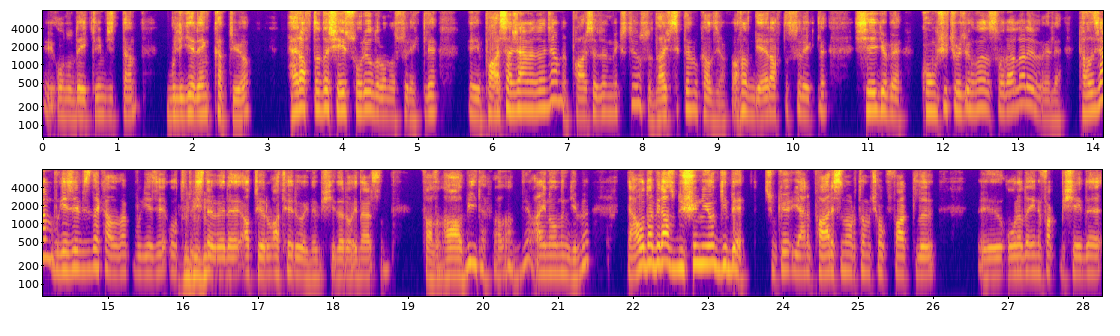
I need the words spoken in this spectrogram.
E, onu da ekleyeyim cidden. Bu lige renk katıyor. Her hafta da şey soruyorlar ona sürekli. E, Paris Saint-Germain'e döneceğim mi? Paris'e dönmek istiyor musun? Leipzig'te mi kalacağım falan diye her hafta sürekli şey gibi komşu çocuğuna sorarlar ya böyle. Kalacağım bu gece bizde kal bak bu gece otur işte böyle atıyorum Atari oyna bir şeyler oynarsın falan abiyle falan diye. Aynı onun gibi. Yani o da biraz düşünüyor gibi. Çünkü yani Paris'in ortamı çok farklı. Ee, orada en ufak bir şeyde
